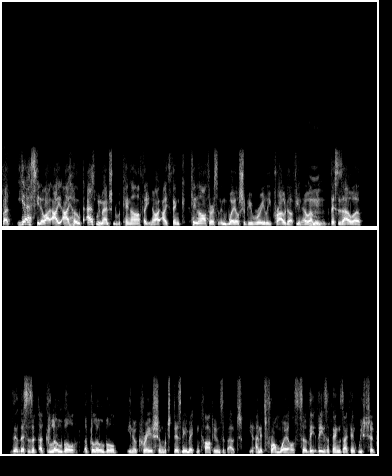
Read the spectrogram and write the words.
But yes, you know, I, I- hope, as we mentioned with King Arthur, you know, I, I think King Arthur is something Wales should be really proud of. You know, I mean, this is our, this is a, a global, a global, you know, creation which Disney are making cartoons about, you know, and it's from Wales. So th- these are things I think we should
